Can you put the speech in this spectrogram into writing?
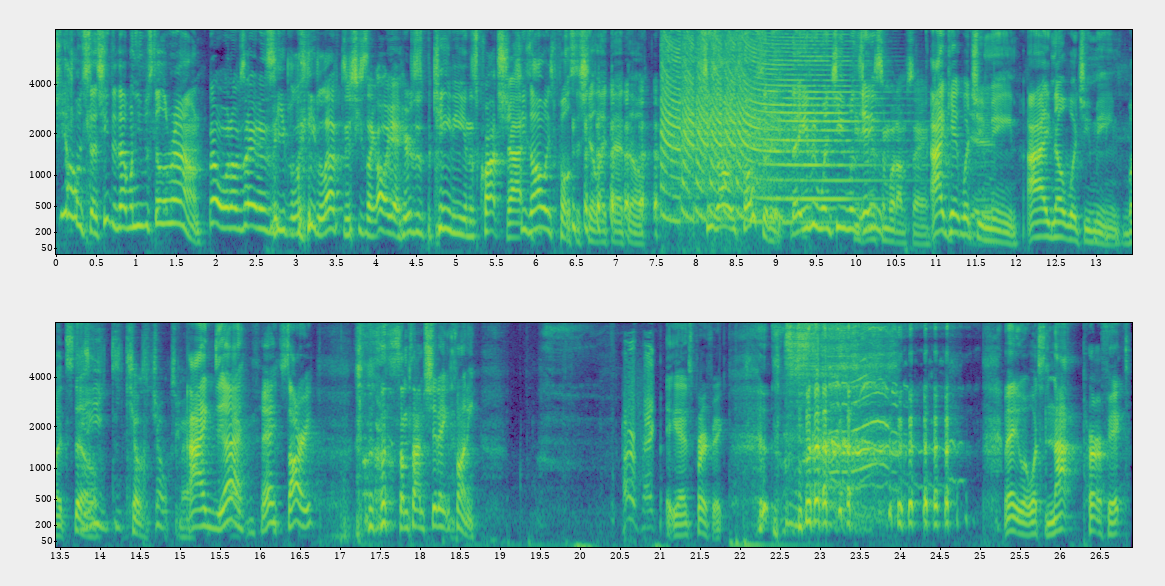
She always says she did that when he was still around. no, what I'm saying is he he left, and she's like, oh yeah, here's his bikini and his crotch shot. She's always posted shit like that though. She's always posted it. Like, even when she was He's in, missing what I'm saying. I get what you mean. I know what you mean, but still. he, he kills jokes, man. I yeah. Hey, sorry. Sometimes shit ain't funny. Perfect. Yeah, it's perfect. But anyway, what's not perfect?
